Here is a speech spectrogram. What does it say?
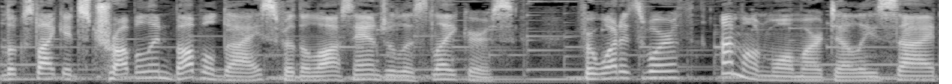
Looks like it's trouble in bubble dice for the Los Angeles Lakers. For what it's worth, I'm on Walmart Delly's side.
